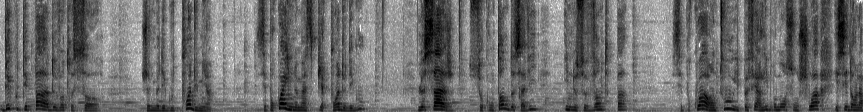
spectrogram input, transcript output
dégoûtez pas de votre sort. Je ne me dégoûte point du mien. C'est pourquoi il ne m'inspire point de dégoût. Le sage se contente de sa vie, il ne se vante pas. C'est pourquoi en tout il peut faire librement son choix et c'est dans la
